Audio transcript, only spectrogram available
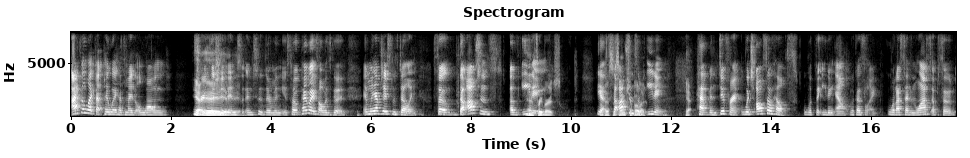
I feel like that Pei Wei has made a long yeah, yeah, yeah, transition yeah, yeah, into, yeah. into their menu. So Pei Wei is always good, and we have Jason's Deli. So the options of eating, and Freebirds. yes, the, the options Chipotle. of eating Yeah. have been different, which also helps with the eating out because, like what I said in the last episode,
